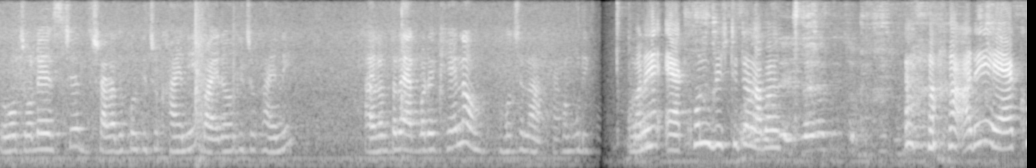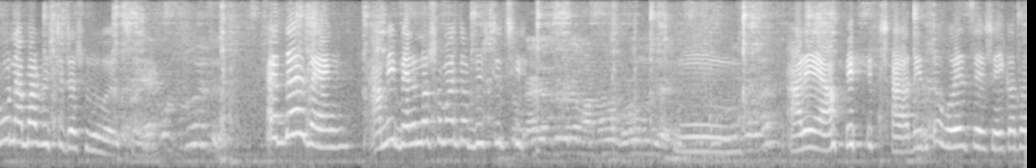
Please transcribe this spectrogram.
তো ও চলে এসছে সারা দুপুর কিছু খায়নি বাইরেও কিছু খায়নি। আইলাম তাহলে একবারে খেয়ে নাও। বলছে না এখন বুড়ি মানে এখন বৃষ্টিটা আবার আরে এখন আবার বৃষ্টিটা শুরু হয়েছে। আরে দেখ ব্যাং আমি বেরোনোর সময় তো বৃষ্টি ছিল। আরে আমি সারাদিন তো হয়েছে, সেই কথা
